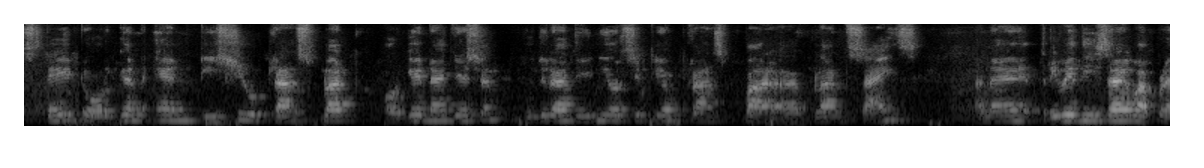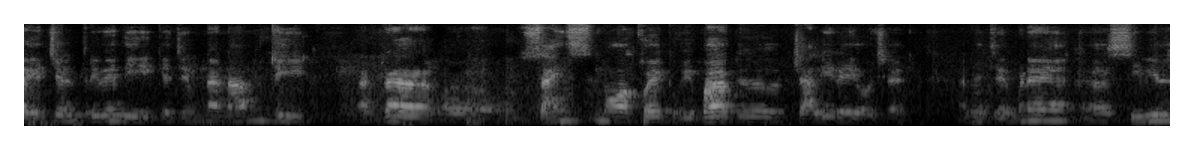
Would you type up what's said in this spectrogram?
state organ and tissue transplant organization, Gujarat university of transplant science અને ત્રિવેદી સાહેબ આપણા એચએલ ત્રિવેદી કે જેમના નામથી આટલા સાયન્સનો આખો એક વિભાગ ચાલી રહ્યો છે. અને જેમણે સિવિલ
